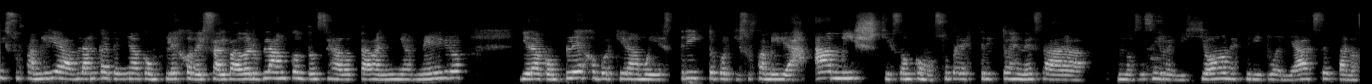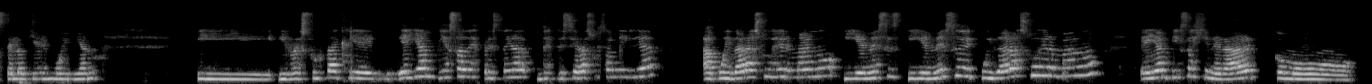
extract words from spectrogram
y su familia blanca tenía complejo del Salvador blanco, entonces adoptaban niños negros y era complejo porque era muy estricto, porque su familia es Amish, que son como súper estrictos en esa, no sé si religión, espiritualidad, secta, no sé lo que es muy bien. Y, y resulta que ella empieza a despreciar, despreciar a su familia, a cuidar a sus hermanos, y en, ese, y en ese de cuidar a sus hermanos, ella empieza a generar como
